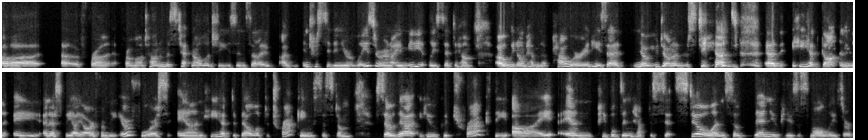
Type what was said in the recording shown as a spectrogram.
uh, from from autonomous technologies and said I, i'm interested in your laser and i immediately said to him oh we don't have enough power and he said no you don't understand. And he had gotten a an sbir from the air force and he had developed a tracking system so that you could track the eye and people didn't have to sit still and so then you could use a small laser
